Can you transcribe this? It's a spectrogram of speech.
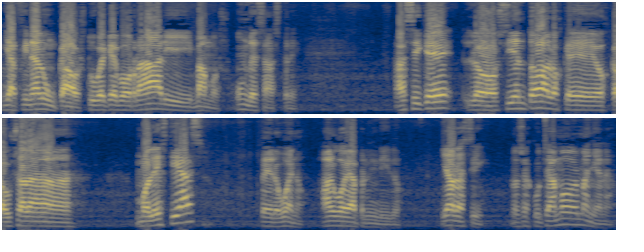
y al final un caos. Tuve que borrar y vamos, un desastre. Así que lo siento a los que os causara molestias, pero bueno, algo he aprendido. Y ahora sí, nos escuchamos mañana.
